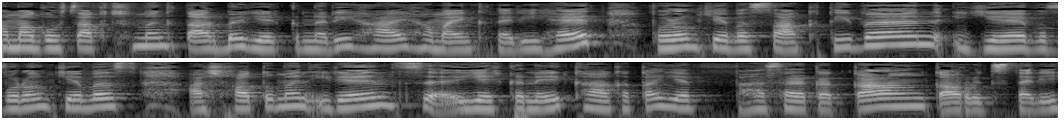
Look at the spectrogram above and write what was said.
համագործակցում ենք տարբեր երկրների հայ համայնքների հետ, որոնք եւս ակտիվ են եւ եւ որոնք եւս աշխատում են իրենց երկրների քաղաքական եւ հասարակական կառույցների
